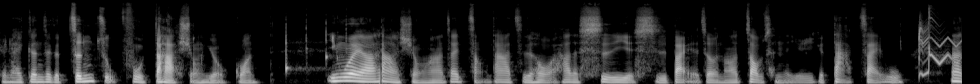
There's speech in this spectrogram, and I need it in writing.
原来跟这个曾祖父大雄有关。因为啊，大雄啊，在长大之后啊，他的事业失败了之后，然后造成了有一个大债务。那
